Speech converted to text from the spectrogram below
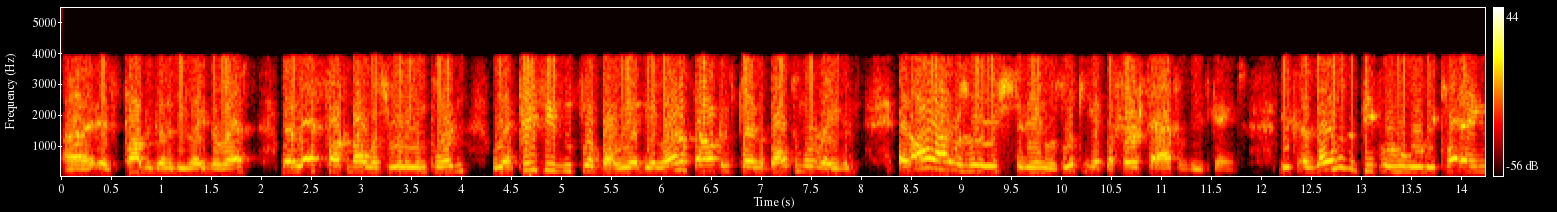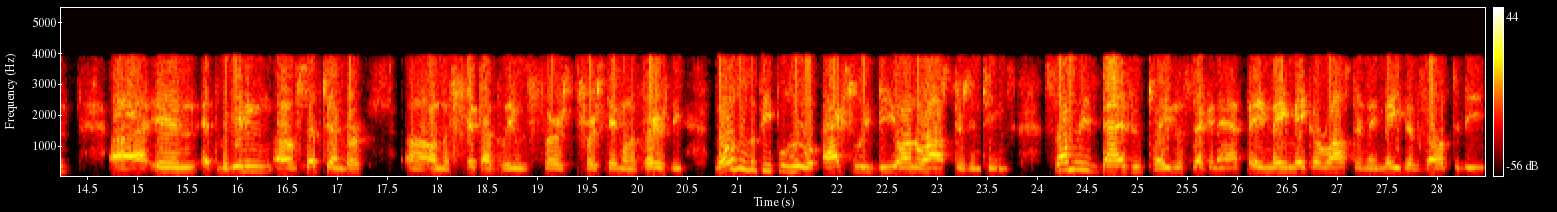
Uh, it's probably going to be laid to rest. But let's talk about what's really important. We have preseason football. We have the Atlanta Falcons playing the Baltimore Ravens. And all I was really interested in was looking at the first half of these games because those are the people who will be playing uh, in at the beginning of September. Uh, on the fifth, I believe, was first first game on a Thursday. Those are the people who will actually be on rosters and teams. Some of these guys who played in the second half, they may make a roster and they may develop to be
